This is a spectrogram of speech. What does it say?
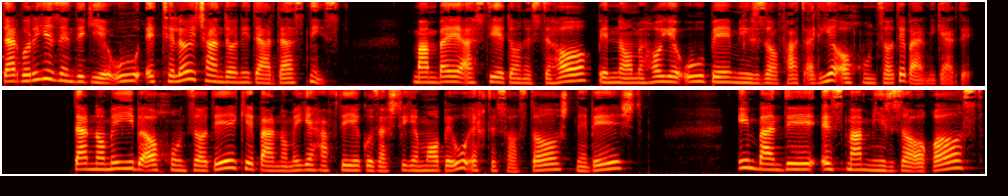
درباره زندگی او اطلاع چندانی در دست نیست. منبع اصلی دانسته ها به نامه های او به میرزا فتعلی آخونزاده برمیگرده. در نامه ای به آخونزاده که برنامه هفته گذشته ما به او اختصاص داشت نوشت این بنده اسمم میرزا آقاست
